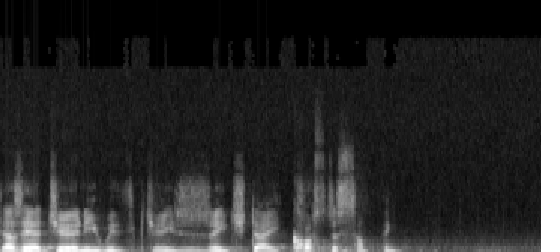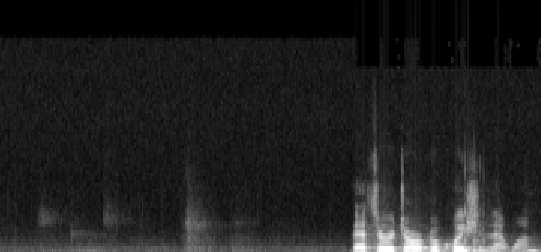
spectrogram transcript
does our journey with Jesus each day cost us something? That's a rhetorical question, that one.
